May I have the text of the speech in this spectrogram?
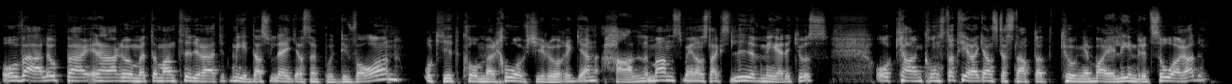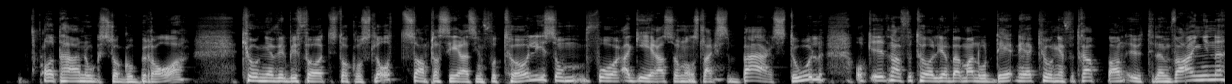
Och väl uppe här i det här rummet där man tidigare ätit middag så lägger han sig på divan och hit kommer hovkirurgen Hallman som är någon slags livmedikus och kan konstatera ganska snabbt att kungen bara är lindrigt sårad och att det här nog ska gå bra. Kungen vill bli förd till Stockholms slott, så han placerar sin fåtölj som får agera som någon slags bärstol. Och i den här fåtöljen bär man nog ner kungen för trappan ut till en vagn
